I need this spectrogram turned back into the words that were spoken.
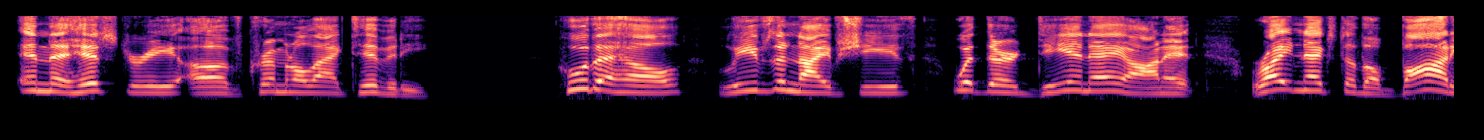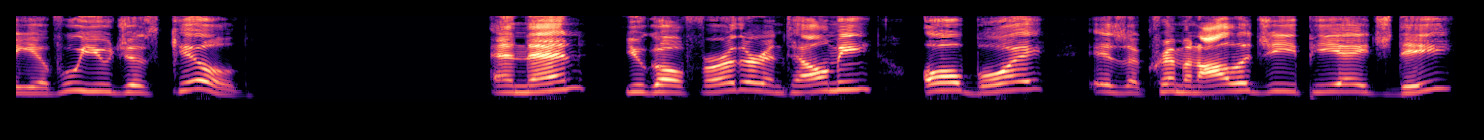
in the history of criminal activity. Who the hell leaves a knife sheath with their DNA on it right next to the body of who you just killed? And then you go further and tell me, oh boy, is a criminology PhD?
